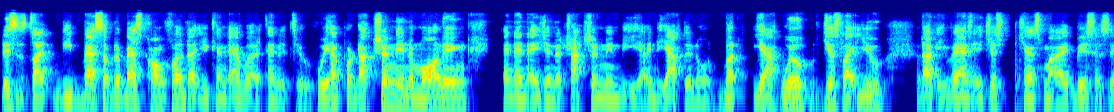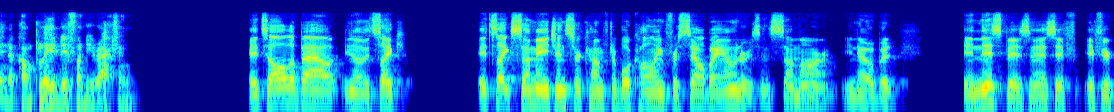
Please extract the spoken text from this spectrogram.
this is like the best of the best conference that you can ever attend it to. We have production in the morning and then agent attraction in the in the afternoon. But yeah, Will, just like you, that event, it just changed my business in a completely different direction it's all about you know it's like it's like some agents are comfortable calling for sale by owners and some aren't you know but in this business if if you're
